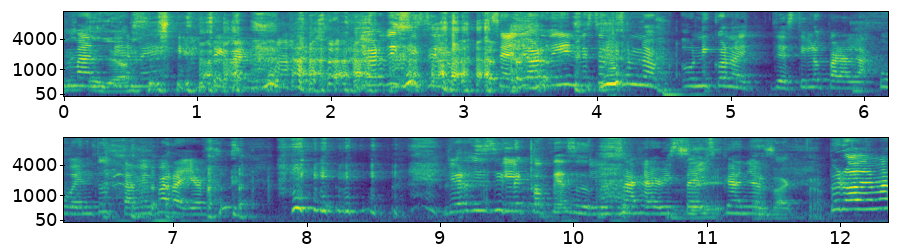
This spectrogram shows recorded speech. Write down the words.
mantiene. Jordi. Sí, bueno, Jordi sí se lo- O sea, Jordi, esto no es una- un icono de estilo para la juventud, también para Jordi. Jordi sí le copia sus looks a Harry Styles Sí, cañón. exacto. Pero además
